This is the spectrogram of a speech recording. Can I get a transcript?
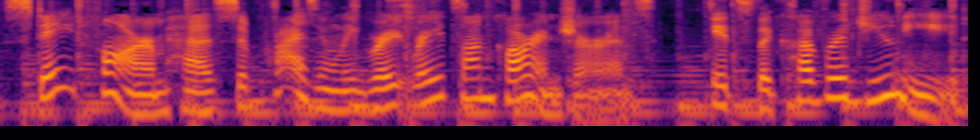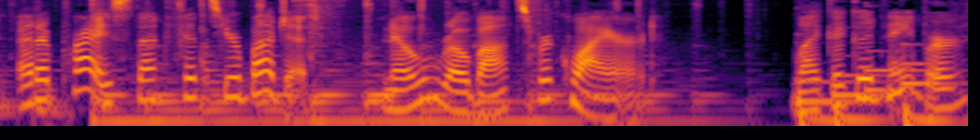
State Farm has surprisingly great rates on car insurance. It's the coverage you need at a price that fits your budget. No robots required. Like a good neighbor,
